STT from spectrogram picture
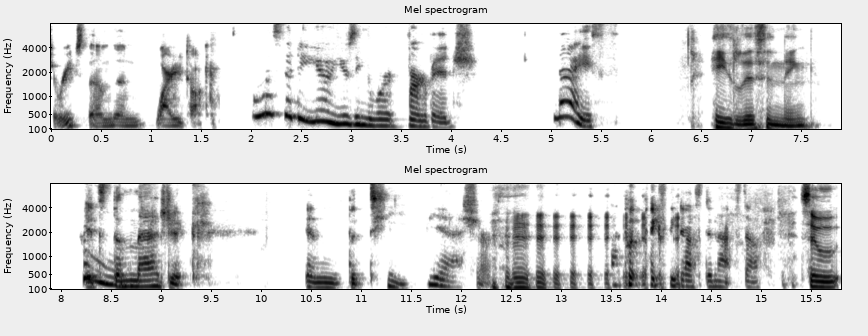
to reach them, then why are you talking? Listen to you using the word verbiage. Nice. He's listening. It's the magic in the tea. yeah, sure. I put pixie dust in that stuff. so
